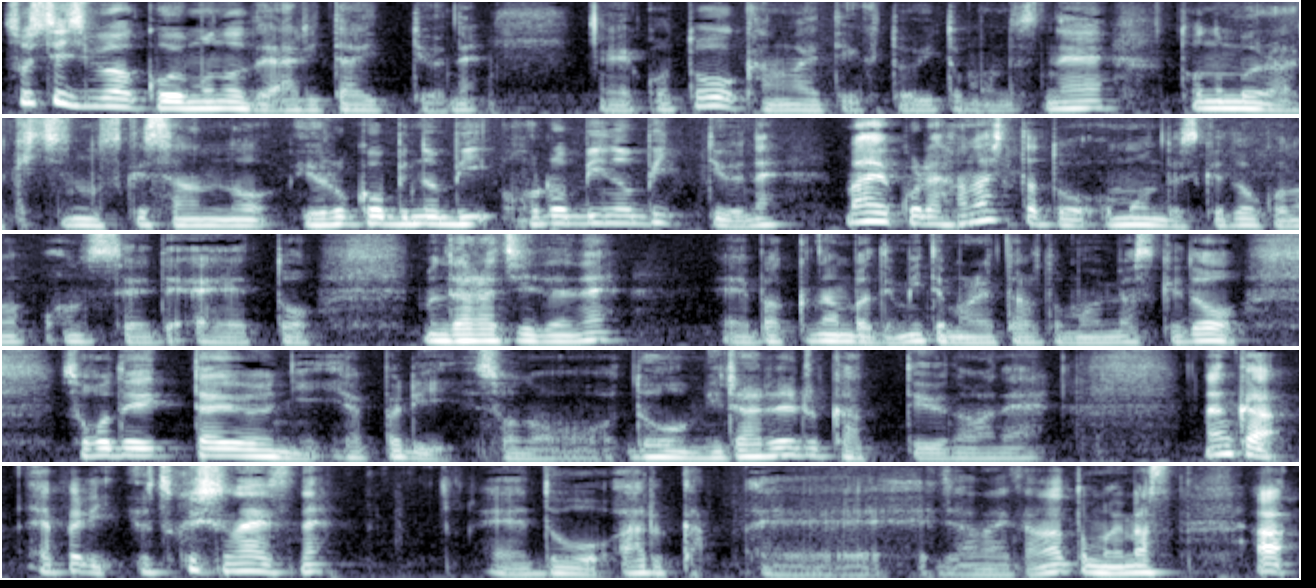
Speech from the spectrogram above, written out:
そして自分はこういうものでありたいっていうね、えー、ことを考えていくといいと思うんですね。殿村吉之助さんの「喜びの美滅びの美」っていうね。前これ話したと思うんですけどこの音声で。えっ、ー、と無駄ラジでねバックナンバーで見てもらえたらと思いますけどそこで言ったようにやっぱりそのどう見られるかっていうのはねなんかやっぱり美しくないですね。えー、どうあるか、えー、じゃないかなと思います。あ、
